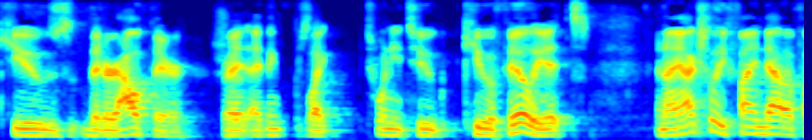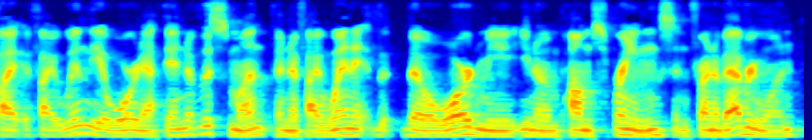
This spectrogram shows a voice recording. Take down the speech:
CUEs that are out there, Sure. right? I think there's like 22 CUE affiliates, and I actually find out if I if I win the award at the end of this month, and if I win it, they'll award me, you know, in Palm Springs in front of everyone.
